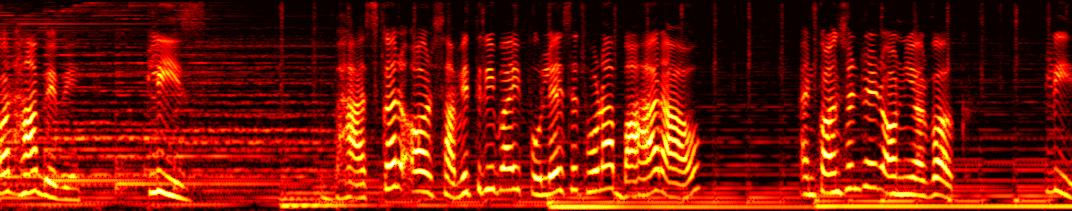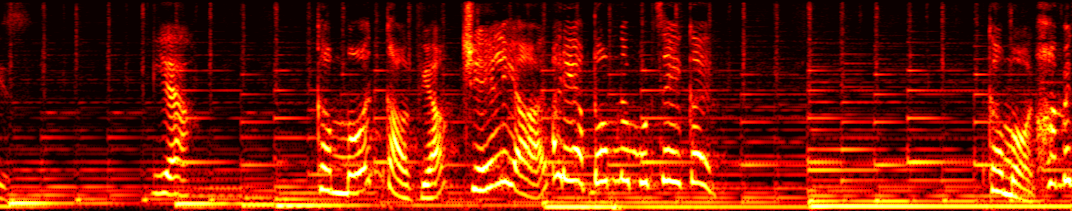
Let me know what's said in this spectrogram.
और हाँ बेबी प्लीज़ भास्कर और सावित्रीबाई फुले से थोड़ा बाहर आओ and concentrate on your work please या। कम ऑन काव्या चल यार। अरे अब तो अपना मूड सही कर। कम ऑन हमें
